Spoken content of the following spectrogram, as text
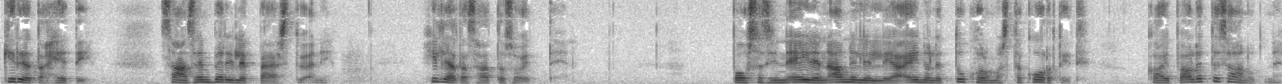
Kirjoita heti. Saan sen perille päästyäni. Hiljalta saat osoitteen. Postasin eilen Annelille ja Einolle Tukholmasta kortit. Kaipa olette saanut ne.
